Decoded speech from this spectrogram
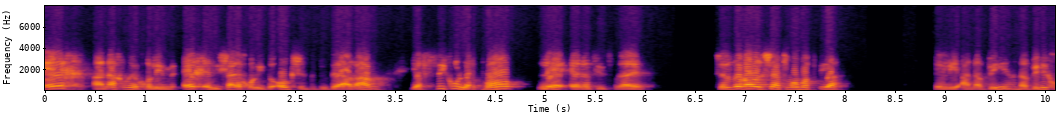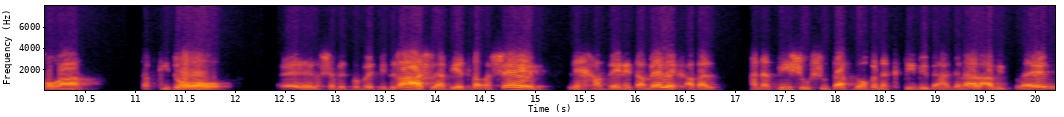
איך אנחנו יכולים, איך אלישע יכול לדאוג שגדודי ארם יפסיקו לבוא לארץ ישראל. שזה דבר שעצמו מפתיע. אלי, הנביא, הנביא לכאורה, תפקידו אה, לשבת בבית מדרש, להביא את דבר השם, לכוון את המלך, אבל הנביא שהוא שותף באופן אקטיבי בהגנה על עם ישראל,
